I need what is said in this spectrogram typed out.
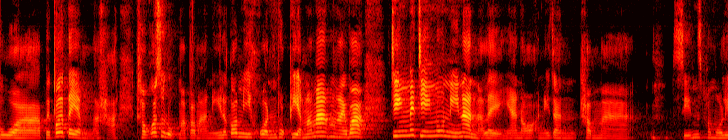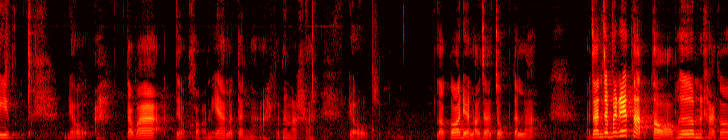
ตัวเปเปอร์เต็มนะคะเขาก็สรุปมาประมาณนี้ แล้วก็มีคนถกเถียงมามากมายว่า จริงไม่จริงนู่นนี้นั่นอะไรอย่างเงี้ยเนาะอันนี้จันทำมา since p a m o l i เดี๋ยวแต่ว่าเดี๋ยวขออนุญาตแล้วกันนะอะแป๊บนึงนะคะ เดี๋ยวแล้วก็เดี๋ยวเราจะจบกันละ อาจารย์จะไม่ได้ตัดต่อเพิ่มนะคะ ก็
